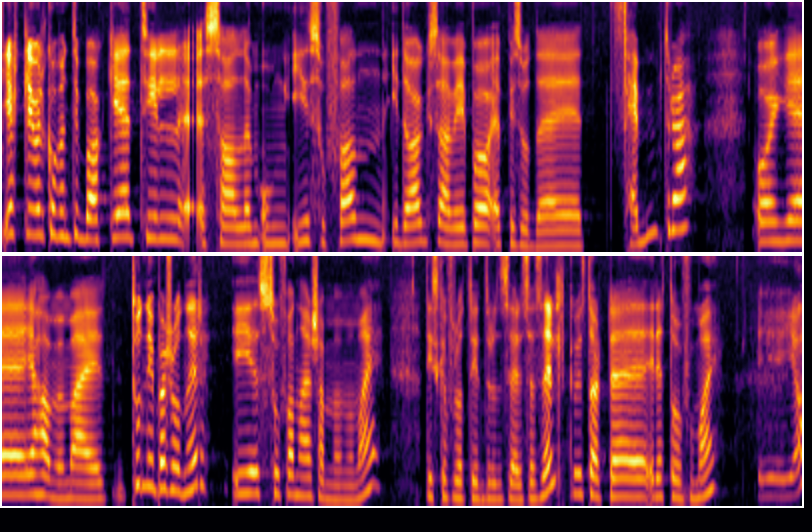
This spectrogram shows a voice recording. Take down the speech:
Hjertelig velkommen tilbake til Salem Ung i sofaen. I dag så er vi på episode fem, tror jeg. Og eh, jeg har med meg to nye personer i sofaen her sammen med meg. De skal få lov til å introdusere seg selv. Skal vi starte rett overfor meg? Eh, Ja.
